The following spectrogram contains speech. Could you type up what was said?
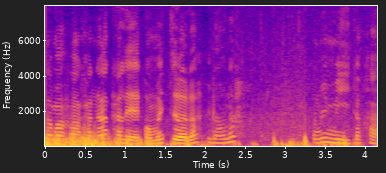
จะมาหาคณะทะเลคงไม่เจอแล้วพี่น้องนะมันไม่มีเจ้าค่ะ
